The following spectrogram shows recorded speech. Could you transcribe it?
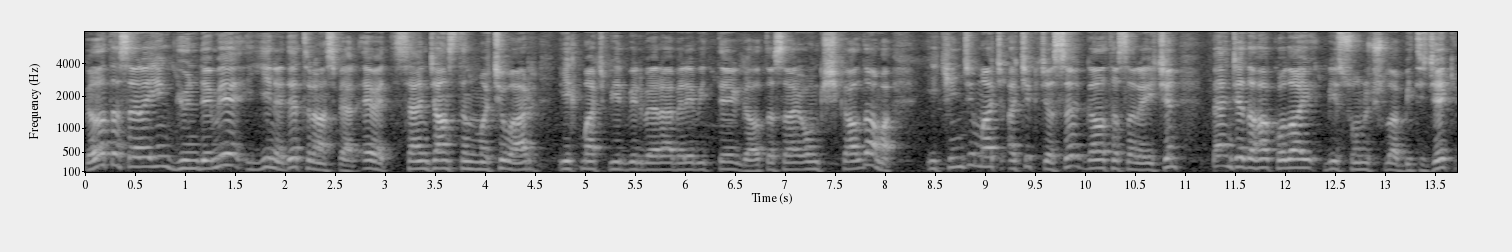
Galatasaray'ın gündemi yine de transfer. Evet St. Johnston maçı var. İlk maç 1-1 berabere bitti. Galatasaray 10 kişi kaldı ama ikinci maç açıkçası Galatasaray için bence daha kolay bir sonuçla bitecek.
